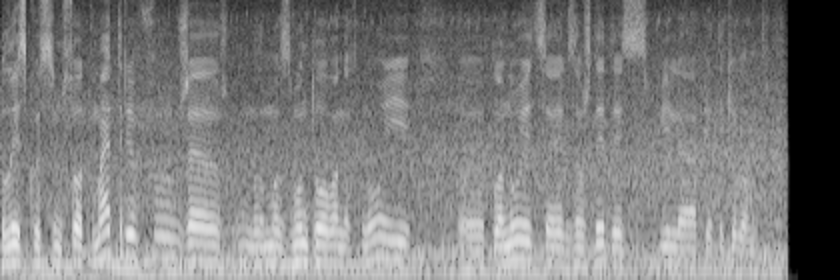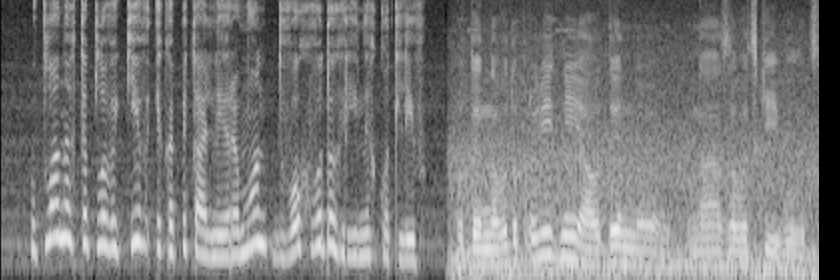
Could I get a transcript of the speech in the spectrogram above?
близько 700 метрів вже змонтованих. Ну і е, планується, як завжди, десь біля 5 кілометрів. У планах тепловиків і капітальний ремонт двох водогрійних котлів. Один на водопровідній, а один е, на заводській вулиці.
